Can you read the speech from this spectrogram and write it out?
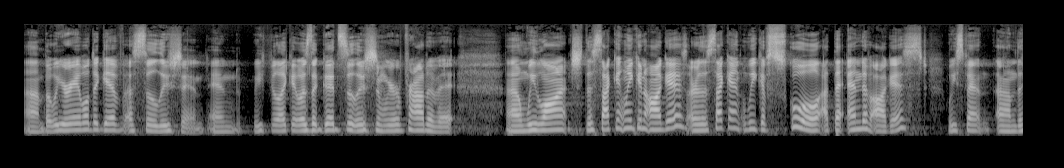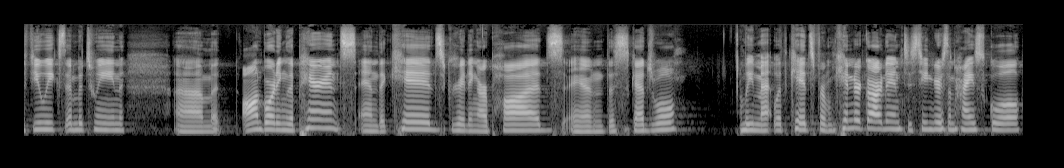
Um, but we were able to give a solution, and we feel like it was a good solution. We were proud of it. Um, we launched the second week in August, or the second week of school at the end of August. We spent um, the few weeks in between um, onboarding the parents and the kids, creating our pods and the schedule. We met with kids from kindergarten to seniors in high school,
